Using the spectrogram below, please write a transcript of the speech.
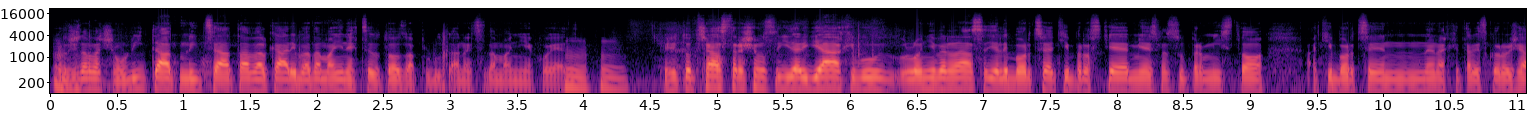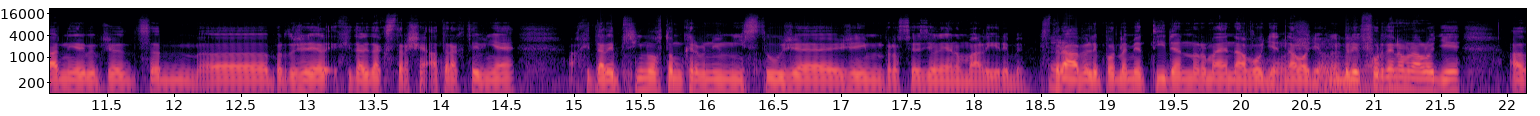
Protože tam začnou lítat, mlít se a ta velká ryba tam ani nechce do toho zaplut a nechce tam ani jako jet. Hmm, hmm. Takže to třeba strašně moc lidí tady dělá chybu. Loni vedle nás seděli borci a ti prostě, měli jsme super místo a ti borci nenachytali skoro žádný ryby, protože, se, uh, protože je chytali tak strašně atraktivně a chytali přímo v tom krvném místu, že, že jim prostě jezdili jenom malé ryby. Strávili podle mě týden normálně na vodě. No, Na vodě. Oni byli no. furt jenom na lodi a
